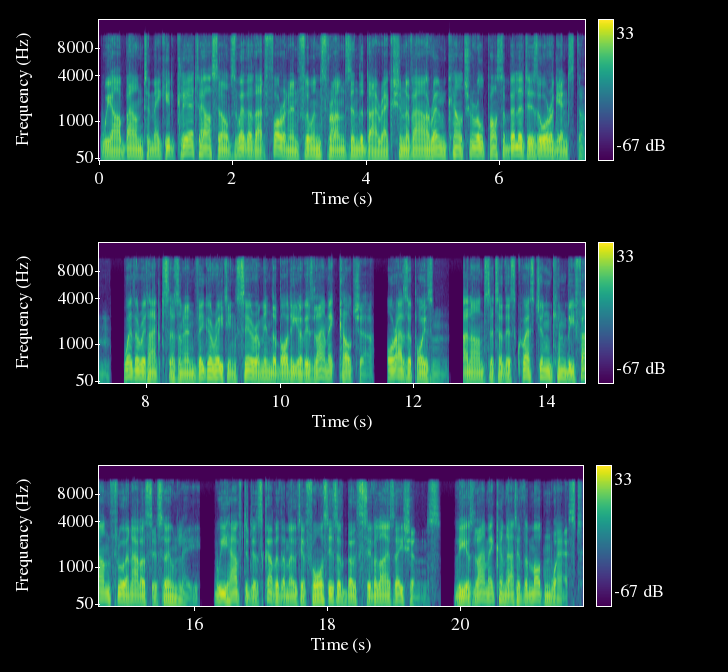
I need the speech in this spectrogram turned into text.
we are bound to make it clear to ourselves whether that foreign influence runs in the direction of our own cultural possibilities or against them, whether it acts as an invigorating serum in the body of Islamic culture, or as a poison. An answer to this question can be found through analysis only. We have to discover the motive forces of both civilizations, the Islamic and that of the modern West,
